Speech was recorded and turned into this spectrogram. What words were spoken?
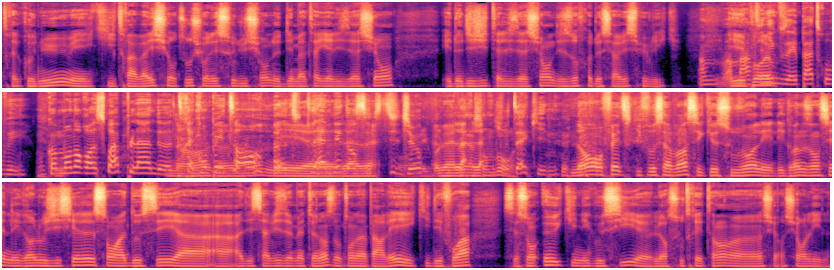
très connu, mais qui travaille surtout sur les solutions de dématérialisation et de digitalisation des offres de services publics. En, Martinique, vous n'avez pas trouvé. Comme on en reçoit plein de très compétents toute l'année dans ce studio. non, en fait, ce qu'il faut savoir, c'est que souvent, les, grandes anciennes, les grands logiciels sont adossés à, des services de maintenance dont on a parlé et qui, des fois, ce sont eux qui négocient euh, leurs sous-traitants euh, sur, sur l'île.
